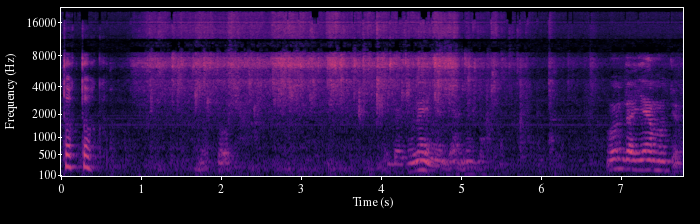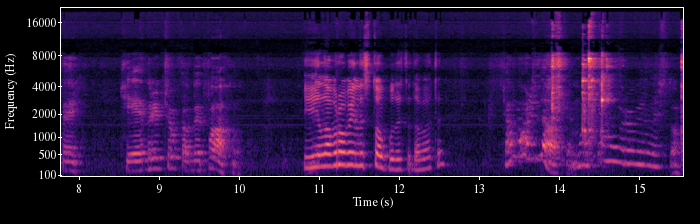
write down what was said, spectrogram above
Так, так. Даємо тепер чебричок, аби пахло. І лавровий листок будете давати? Та можна дати, можна лавровий листок.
